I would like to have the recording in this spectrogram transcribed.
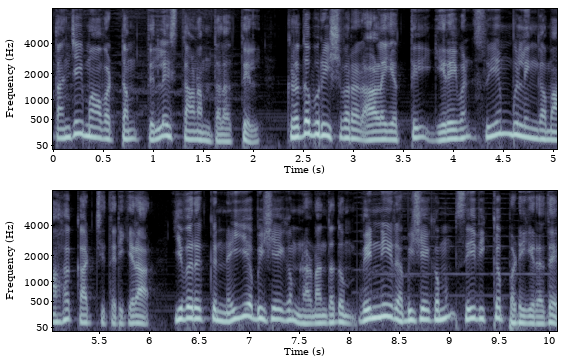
தஞ்சை மாவட்டம் தில்லைஸ்தானம் தலத்தில் கிருதபுரீஸ்வரர் ஆலயத்தில் இறைவன் சுயம்புலிங்கமாக காட்சி தருகிறார். இவருக்கு நெய் அபிஷேகம் நடந்ததும் வெந்நீர் அபிஷேகமும் சேவிக்கப்படுகிறது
